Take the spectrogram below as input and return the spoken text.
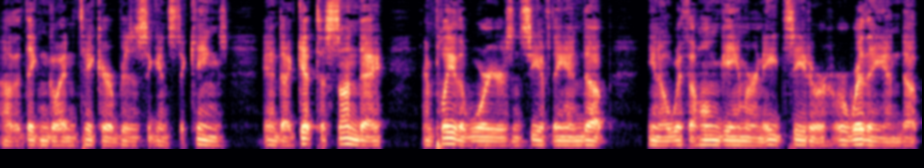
uh, that they can go ahead and take care of business against the Kings and uh, get to Sunday and play the Warriors and see if they end up, you know, with a home game or an eight seed or, or where they end up.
